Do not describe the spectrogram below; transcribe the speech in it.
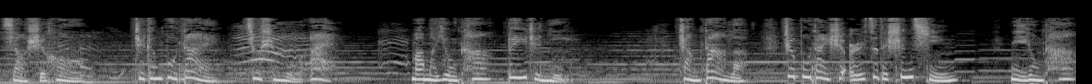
小时候，这根布带就是母爱，妈妈用它背着你；长大了，这布带是儿子的深情，你用它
